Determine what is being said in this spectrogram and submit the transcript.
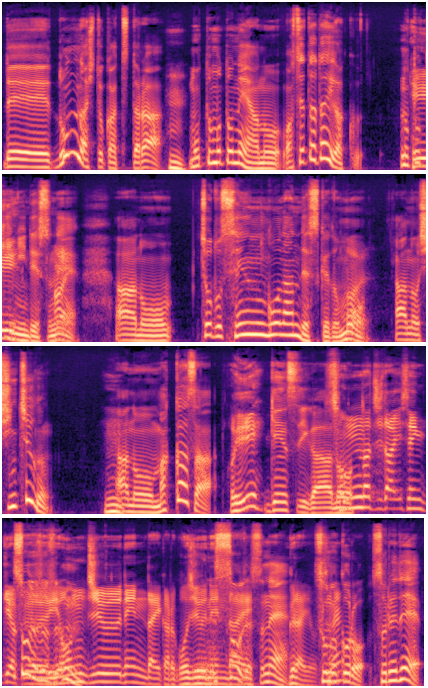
で、どんな人かって言ったらうん、もともとね、あの、早稲田大学の時にですね、はいあの、ちょうど戦後なんですけども、はいあの、進駐軍、うんあの、マッカーサえ？ー元帥が、あその、んな時代、そうですそうです1940年代から50年代ですね。ぐらいですね。その頃。それで、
